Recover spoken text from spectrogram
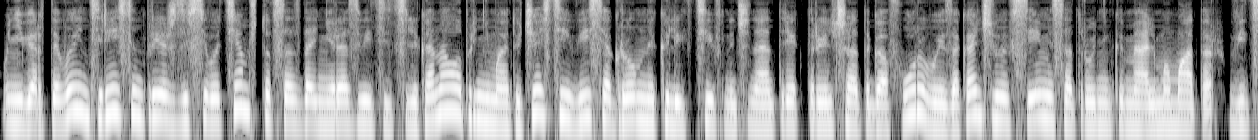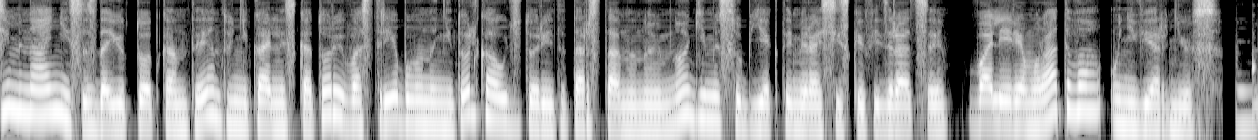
Универ ТВ интересен прежде всего тем, что в создании и развитии телеканала принимает участие весь огромный коллектив, начиная от ректора Ильшата Гафурова и заканчивая всеми сотрудниками Альма-Матер. Ведь именно они создают тот контент, уникальность которой востребована не только аудиторией Татарстана, но и многими субъектами Российской Федерации. Валерия Муратова, Univer News. News.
